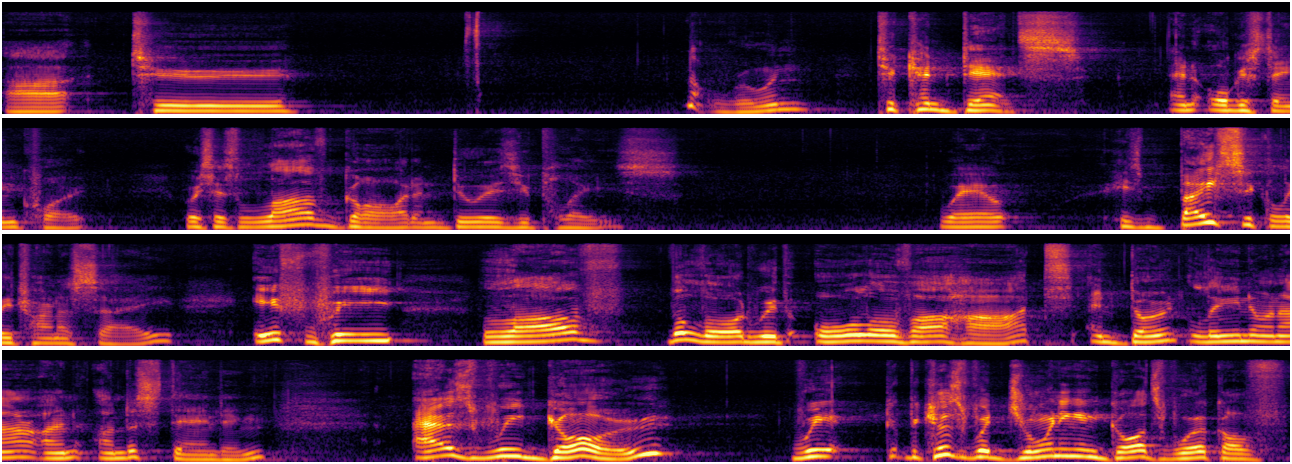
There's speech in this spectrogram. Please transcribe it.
Uh, to not ruin, to condense an Augustine quote where it says, Love God and do as you please. Where he's basically trying to say if we love the Lord with all of our heart and don't lean on our own understanding, as we go, we, because we're joining in God's work of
